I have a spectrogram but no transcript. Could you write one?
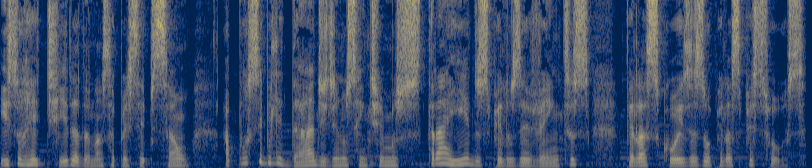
Isso retira da nossa percepção a possibilidade de nos sentirmos traídos pelos eventos, pelas coisas ou pelas pessoas.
